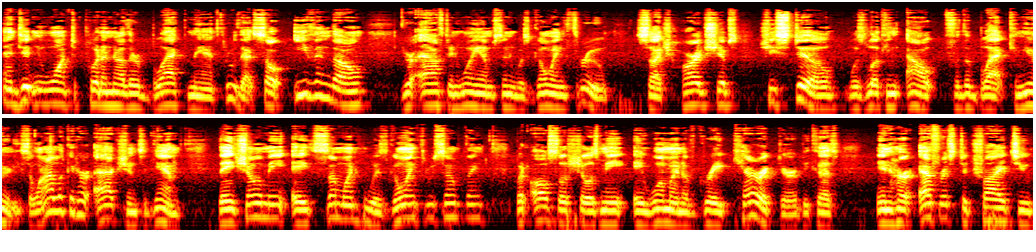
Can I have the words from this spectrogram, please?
and didn't want to put another black man through that. So even though your Afton Williamson was going through such hardships, she still was looking out for the black community. So when I look at her actions again, they show me a someone who is going through something, but also shows me a woman of great character because in her efforts to try to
